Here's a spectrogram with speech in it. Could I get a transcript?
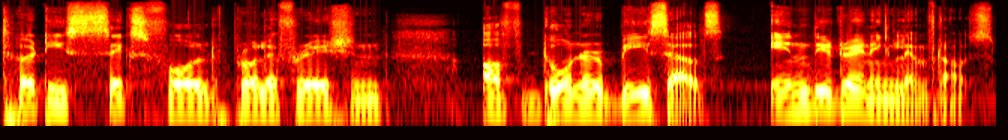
36 fold proliferation of donor B cells in the draining lymph nodes.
